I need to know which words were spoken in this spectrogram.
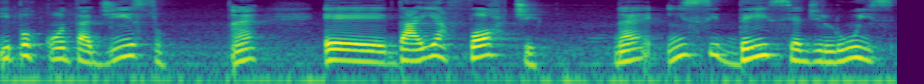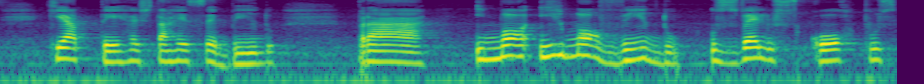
e por conta disso, né, é, daí a forte né, incidência de luz que a Terra está recebendo para ir movendo os velhos corpos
